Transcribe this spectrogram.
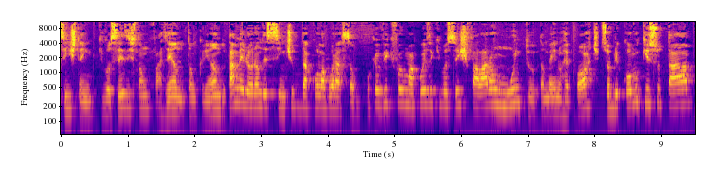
system que vocês estão fazendo, estão criando, está melhorando esse sentido da colaboração? Porque eu vi que foi uma coisa que vocês falaram muito também no report, sobre como que isso está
